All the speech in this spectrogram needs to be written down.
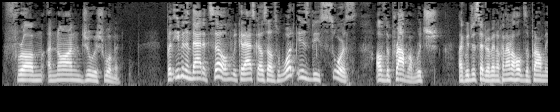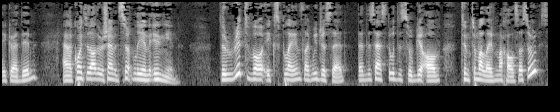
from a non-Jewish woman. But even in that itself, we could ask ourselves, what is the source of the problem? Which, like we just said, Rabbi Hanana holds the problem Ikar Adin, and according to the other Rishonim, it's certainly an Indian. The Ritva explains, like we just said, that this has to do with the sugya of Timtum Alev Machal Sasuris,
